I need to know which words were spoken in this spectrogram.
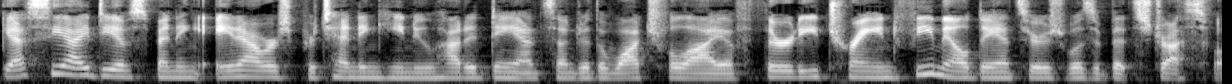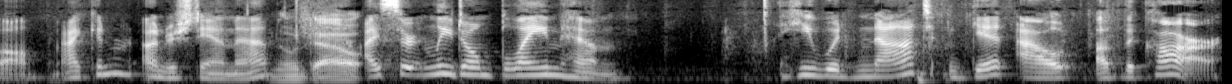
Guess the idea of spending eight hours pretending he knew how to dance under the watchful eye of 30 trained female dancers was a bit stressful. I can understand that. No doubt. I certainly don't blame him he would not get out of the car.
